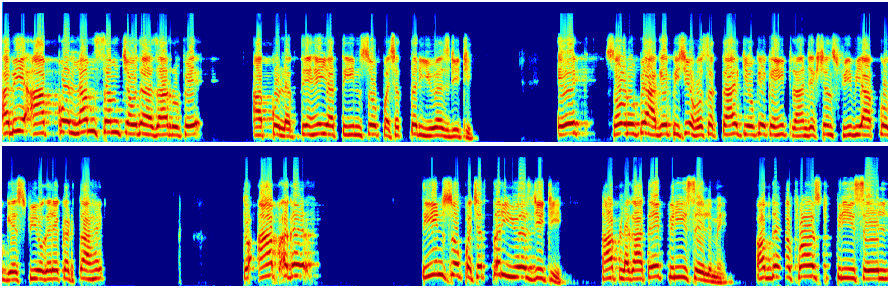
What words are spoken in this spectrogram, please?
अभी आपको लमसम चौदह हज़ार रुपए आपको लगते हैं या तीन सौ पचहत्तर यूएसडीटी एक सौ रुपए आगे पीछे हो सकता है, क्योंकि कहीं ट्रांजेक्शन फ़ी भी आपको गैस फ़ी वगैरह कटता है। तो आप अगर तीन सौ पचहत्तर यूएसडीटी आप लगाते हैं प्री सेल में, अब द फ़र्स्ट प्री सेल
